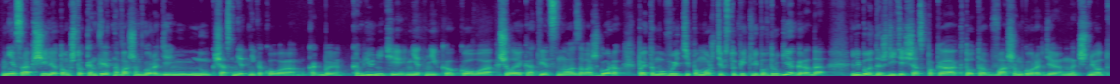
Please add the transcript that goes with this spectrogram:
мне сообщили о том, что конкретно в вашем городе, ну, сейчас нет никакого, как бы, комьюнити, нет никакого человека ответственного за ваш город, поэтому вы, типа, можете вступить либо в другие города, либо дождитесь сейчас, пока кто-то в вашем городе начнет,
